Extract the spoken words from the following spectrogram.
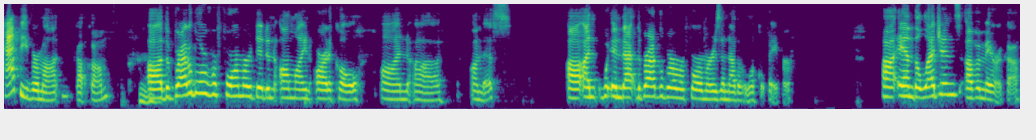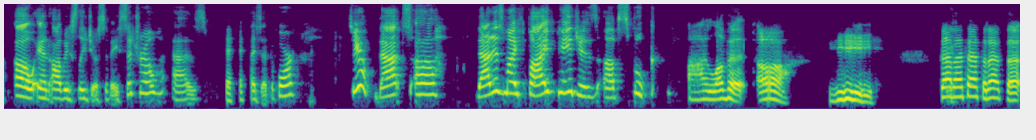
happyvermont.com. Mm-hmm. Uh, the Brattleboro Reformer did an online article on uh, on this. Uh, and in that, the Brattleboro Reformer is another local paper uh, and the Legends of America. Oh, and obviously Joseph A. Citro, as I said before. So yeah, that's uh that is my five pages of spook. I love it. Oh, da da da da da.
